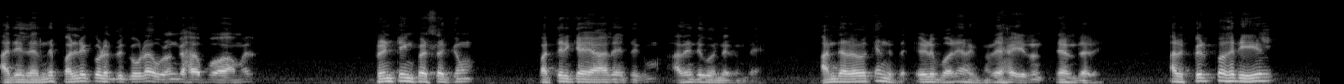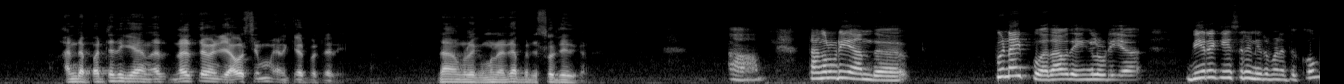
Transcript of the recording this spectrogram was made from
அதிலிருந்து பள்ளிக்கூடத்துக்கு கூட ஒழுங்காக போகாமல் பிரிண்டிங் ப்ரெஸ்ஸுக்கும் பத்திரிகை ஆலயத்துக்கும் அலைந்து கொண்டிருந்தேன். அந்த அளவுக்கு இந்த ஈடுபாடு எனக்கு நிறைய இருந் இருந்தது. அது பிற்பகுதியில் அந்த பத்திரிகையை நிறு நிறுத்த வேண்டிய அவசியமும் எனக்கு ஏற்பட்டது. நான் உங்களுக்கு முன்னாடி பற்றி சொல்லியிருக்கேன். தங்களுடைய அந்த பிணைப்பு அதாவது எங்களுடைய வீரகேசரி நிறுவனத்துக்கும்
